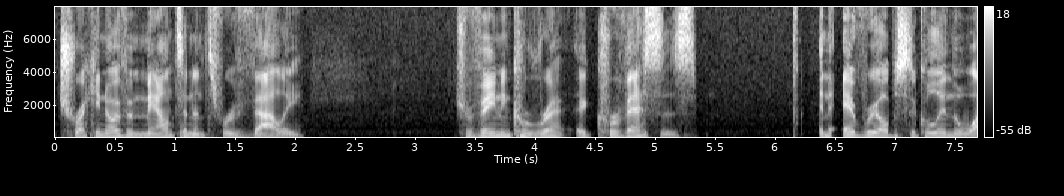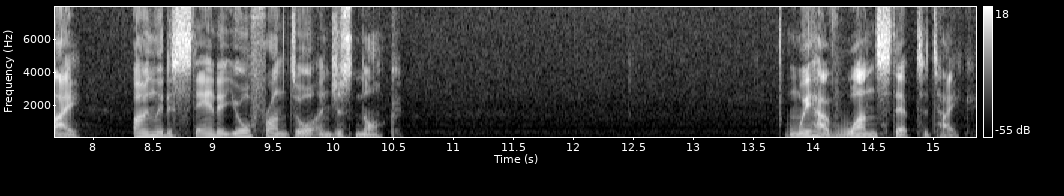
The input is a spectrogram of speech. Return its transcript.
trekking over mountain and through valley, traversing uh, crevasses, and every obstacle in the way, only to stand at your front door and just knock. And we have one step to take,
